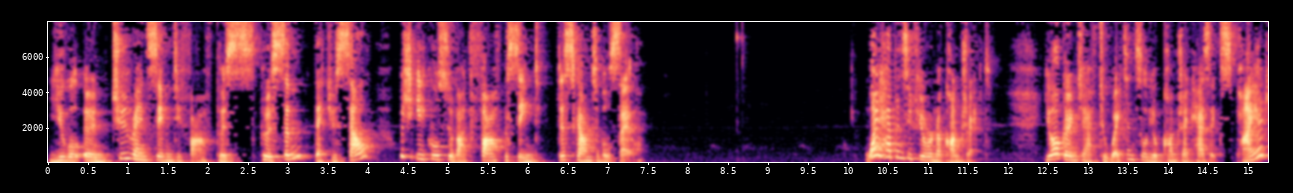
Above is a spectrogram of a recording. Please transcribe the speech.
You will earn 2 Rand 75 per, per SIM that you sell, which equals to about 5% discountable sale. What happens if you're on a contract? You are going to have to wait until your contract has expired.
